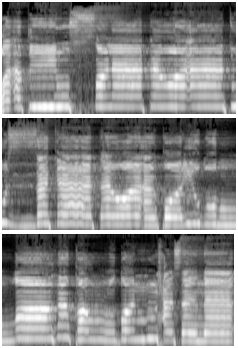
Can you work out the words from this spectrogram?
وأقيموا الصلاة وآتوا الزكاة وأقرضوا الله قرضا حسنا.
